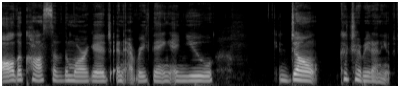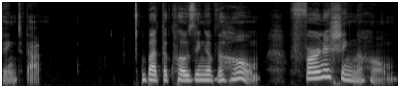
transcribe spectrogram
all the costs of the mortgage and everything, and you don't contribute anything to that. But the closing of the home, furnishing the home,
